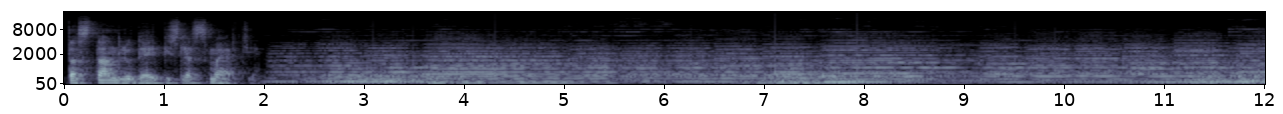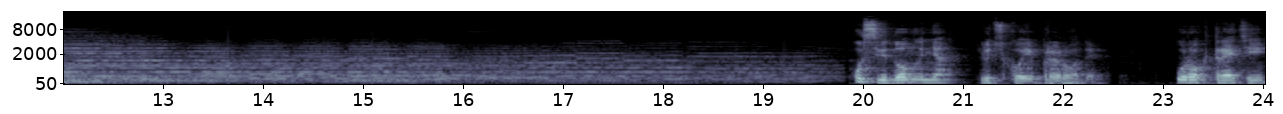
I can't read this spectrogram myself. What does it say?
та стан людей після смерті. Усвідомлення людської природи. Урок 3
